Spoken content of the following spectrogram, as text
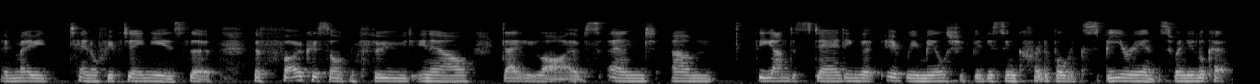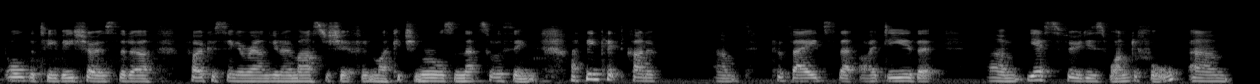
maybe 10 or 15 years, the, the focus on food in our daily lives and um, the understanding that every meal should be this incredible experience when you look at all the TV shows that are focusing around, you know, MasterChef and My Kitchen Rules and that sort of thing. I think it kind of um, pervades that idea that, um, yes, food is wonderful, um,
